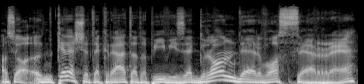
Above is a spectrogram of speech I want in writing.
azt mondja, keressetek rá, tehát a pívíze Grander Wasserre,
